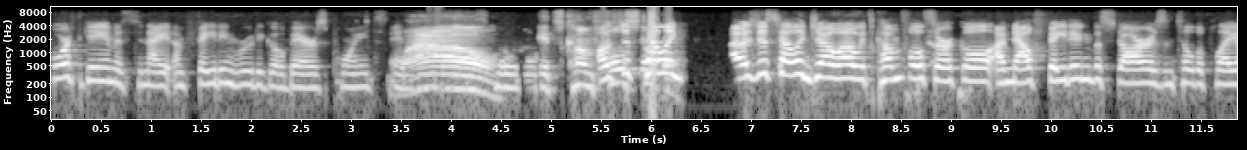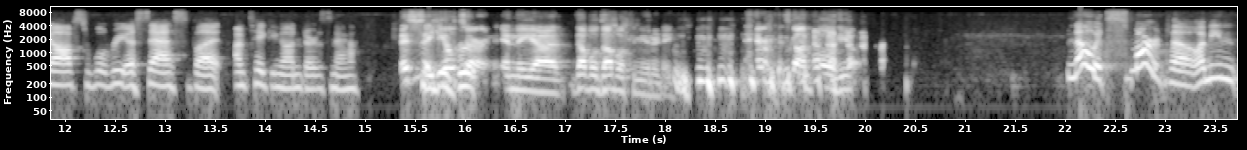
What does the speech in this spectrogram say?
Fourth game is tonight. I'm fading Rudy Gobert's points. And Wow. It's come. I was full just circle. telling I was just telling Joe, oh, it's come full circle. I'm now fading the stars until the playoffs. We'll reassess, but I'm taking unders now. This is a heel turn in the uh, double double community. Everyone's gone full heel. No, it's smart though. I mean,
